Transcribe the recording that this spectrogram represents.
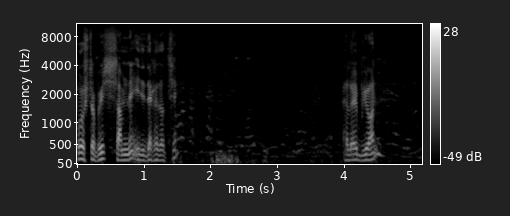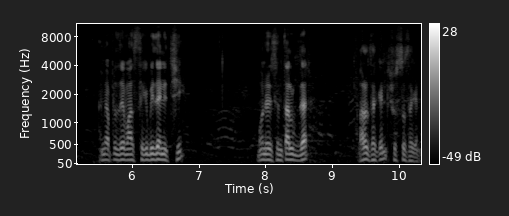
পোস্ট অফিস সামনে, এই যে দেখা যাচ্ছে। হ্যালো এভরিওয়ান আমি আপনাদের মাছ থেকে বিদায় নিচ্ছি। মনে হয়েছেন তালুকদার ভালো থাকেন সুস্থ থাকেন।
